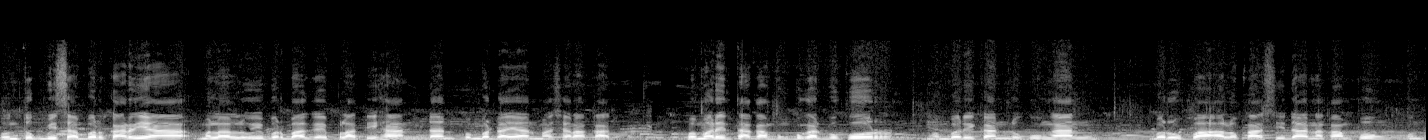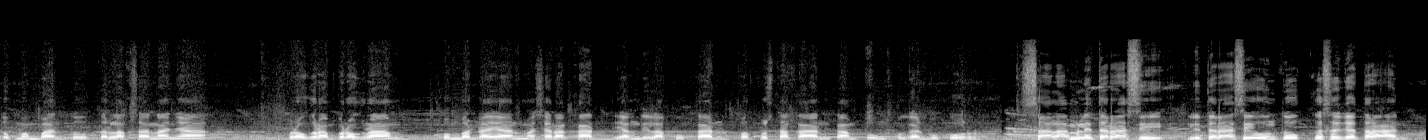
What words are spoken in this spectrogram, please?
untuk bisa berkarya melalui berbagai pelatihan dan pemberdayaan masyarakat. Pemerintah Kampung Pegat Bukur memberikan dukungan berupa alokasi dana kampung untuk membantu terlaksananya program-program pemberdayaan masyarakat yang dilakukan perpustakaan Kampung Pegat Bukur. Salam literasi, literasi untuk kesejahteraan.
